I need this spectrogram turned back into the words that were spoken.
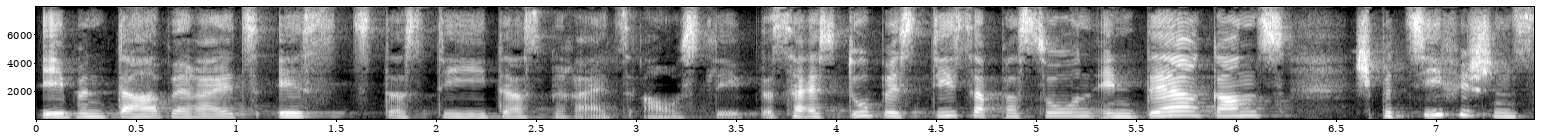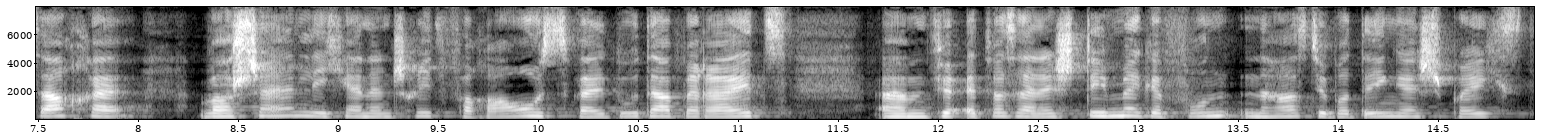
eben da bereits ist, dass die das bereits auslebt. Das heißt, du bist dieser Person in der ganz spezifischen Sache wahrscheinlich einen Schritt voraus, weil du da bereits ähm, für etwas eine Stimme gefunden hast, über Dinge sprichst,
